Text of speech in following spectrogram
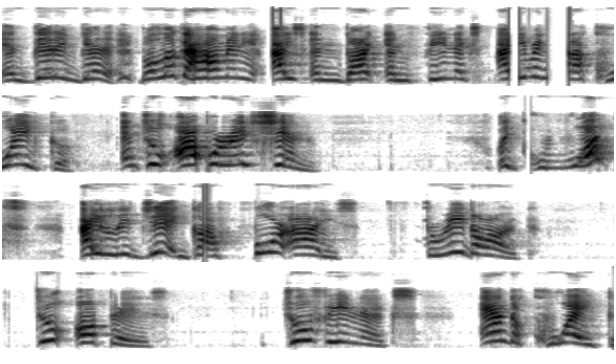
and didn't get it. But look at how many Ice and Dark and Phoenix, I even got a Quake into operation. Like, what? I legit got four ice, three dark, two opus, two phoenix, and a quake.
